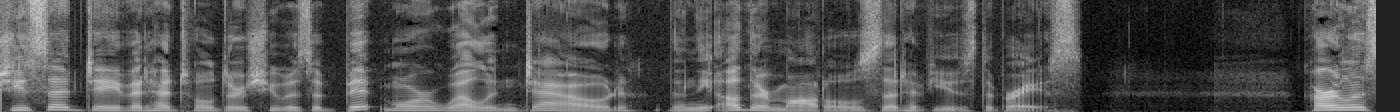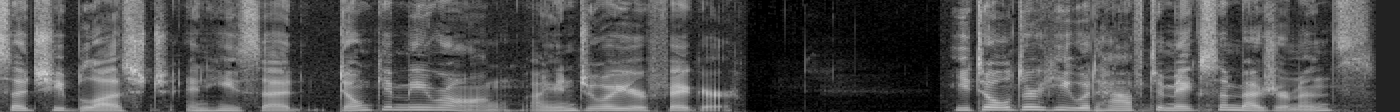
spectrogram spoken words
She said David had told her she was a bit more well endowed than the other models that have used the brace. Carla said she blushed, and he said, Don't get me wrong, I enjoy your figure. He told her he would have to make some measurements.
